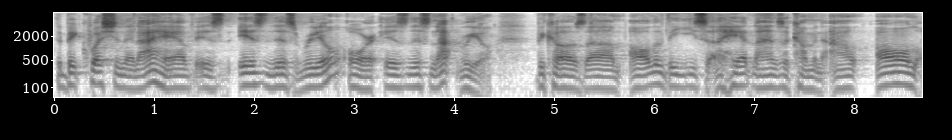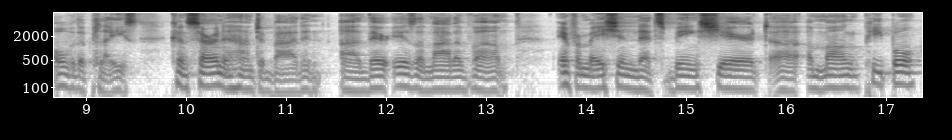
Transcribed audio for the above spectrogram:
The big question that I have is is this real or is this not real? Because um, all of these uh, headlines are coming out all over the place concerning Hunter Biden. Uh, there is a lot of um, information that's being shared uh, among people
